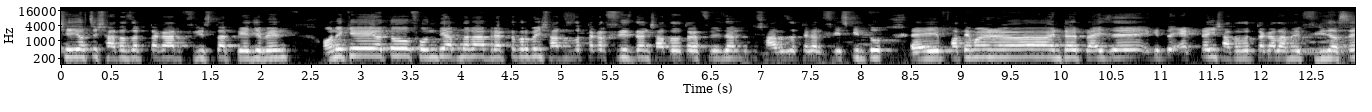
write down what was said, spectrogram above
সেই হচ্ছে সাত হাজার টাকার ফ্রিজটা পেয়ে যাবেন। অনেকে হয়তো ফোন দিয়ে আপনারা ব্যক্ত করবেন, সাত হাজার টাকার ফ্রিজ দেন, সাত হাজার টাকার ফ্রিজ দেন, কিন্তু সাত হাজার টাকার ফ্রিজ কিন্তু, এই ফাতেমা এন্টারপ্রাইজে কিন্তু একটাই সাত হাজার টাকা দামের ফ্রিজ আছে।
